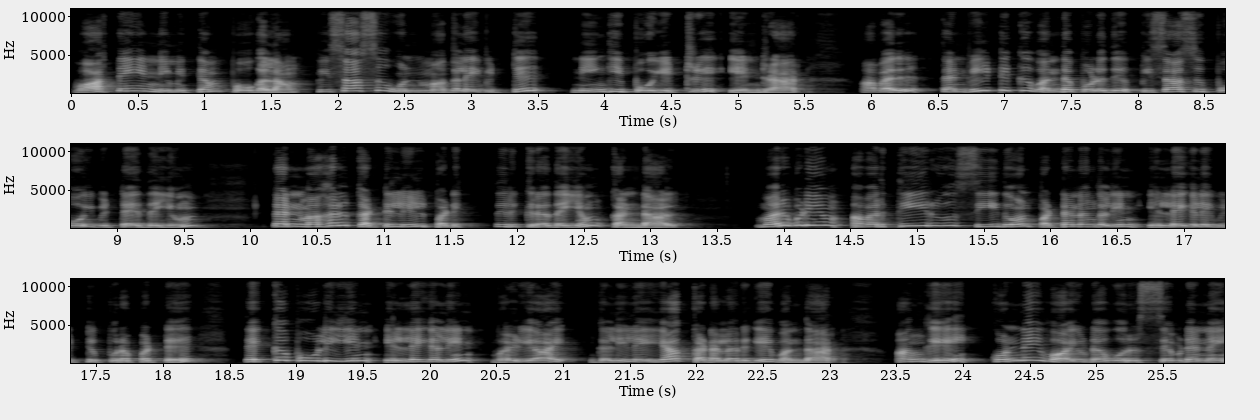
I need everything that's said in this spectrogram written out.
வார்த்தையின் நிமித்தம் போகலாம். பிசாசு உன் மகளை விட்டு நீங்கி போயிற்று என்றார். அவள் தன் வீட்டுக்கு வந்தபொழுது பிசாசு போய்விட்டதையும் தன் மகள் கட்டிலில் படித்திருக்கிறதையும் கண்டாள். மறுபடியும் அவர் தீரு சீதோன் பட்டணங்களின் எல்லைகளை விட்டு புறப்பட்டு தெக்கப்போலியின் எல்லைகளின் வழியாய் கலிலேயா கடலருகே வந்தார். அங்கே கொன்னை வாயுட ஒரு செவிடனை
